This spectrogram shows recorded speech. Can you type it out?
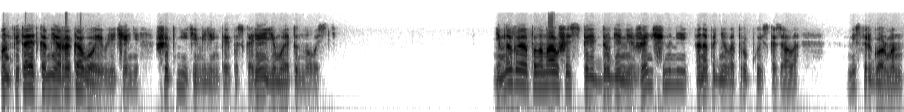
он питает ко мне роковое влечение. Шепните, миленькая, поскорее ему эту новость. Немного поломавшись перед другими женщинами, она подняла трубку и сказала, «Мистер Горман,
